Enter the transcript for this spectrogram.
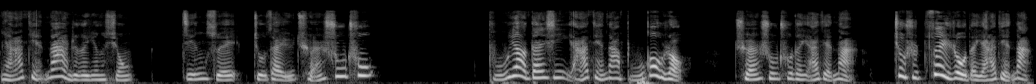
雅典娜这个英雄精髓就在于全输出，不要担心雅典娜不够肉，全输出的雅典娜就是最肉的雅典娜。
